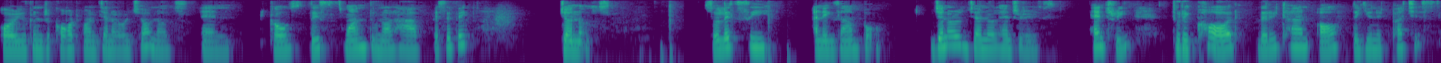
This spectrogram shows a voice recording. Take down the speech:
or you can record on general journals and because this one do not have specific journals. So let's see an example. General journal entries entry to record the return of the unit purchase.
